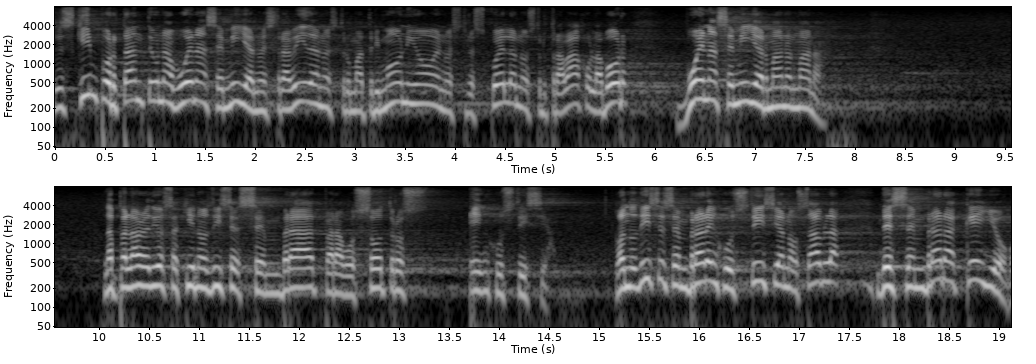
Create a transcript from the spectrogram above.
Entonces, qué importante una buena semilla en nuestra vida, en nuestro matrimonio, en nuestra escuela, en nuestro trabajo, labor. Buena semilla, hermano, hermana. La palabra de Dios aquí nos dice, sembrad para vosotros en justicia. Cuando dice sembrar en justicia, nos habla de sembrar aquello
